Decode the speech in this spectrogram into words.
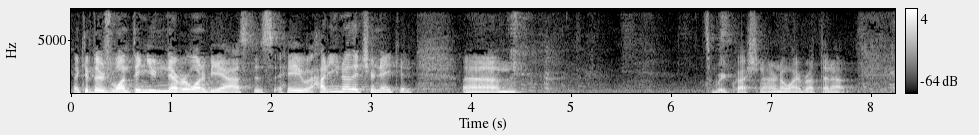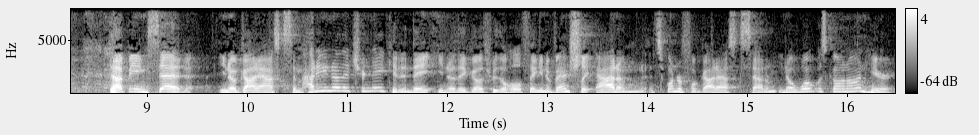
Like, if there's one thing you never want to be asked is, hey, how do you know that you're naked? Um, it's a weird question. I don't know why I brought that up. that being said, you know, God asks them, how do you know that you're naked? And they, you know, they go through the whole thing. And eventually, Adam, it's wonderful. God asks Adam, you know, what was going on here?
